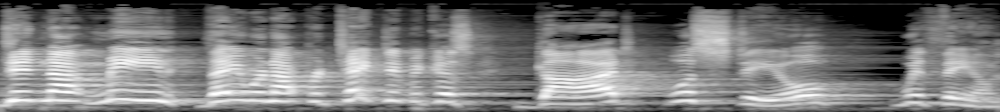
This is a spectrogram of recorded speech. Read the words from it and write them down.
did not mean they were not protected because God was still with them.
